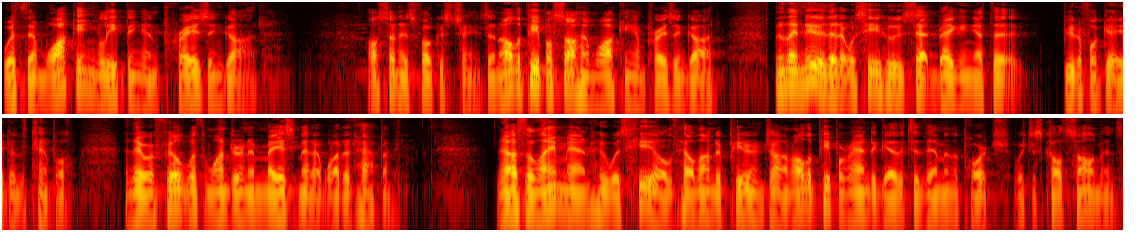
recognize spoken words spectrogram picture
with them, walking, leaping, and praising God. All of a sudden his focus changed, and all the people saw him walking and praising God. Then they knew that it was he who sat begging at the beautiful gate of the temple, and they were filled with wonder and amazement at what had happened. Now, as the lame man who was healed held on to Peter and John, all the people ran together to them in the porch, which is called Solomon's,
